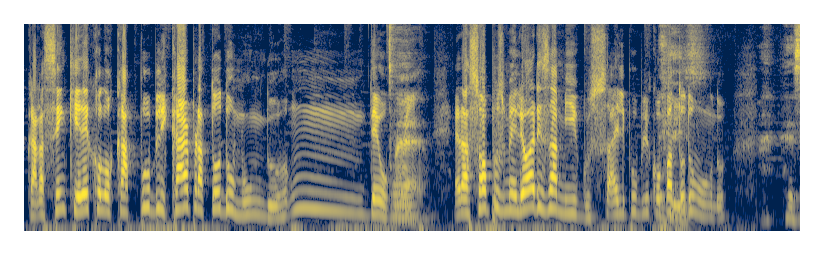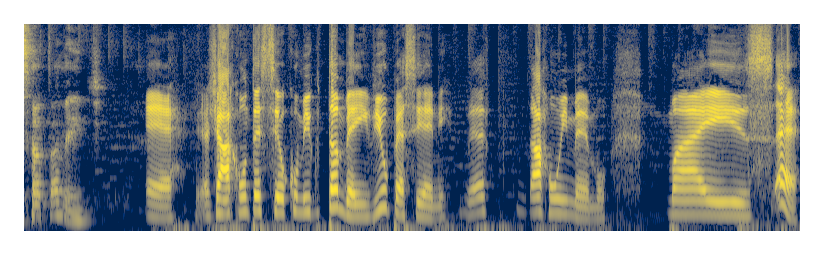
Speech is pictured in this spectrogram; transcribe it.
O cara sem querer colocar publicar para todo mundo. Hum, deu ruim. É. Era só pros melhores amigos. Aí ele publicou para todo mundo. Exatamente. É, já aconteceu comigo também, viu, PSN? É, dá ruim mesmo. Mas, é,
